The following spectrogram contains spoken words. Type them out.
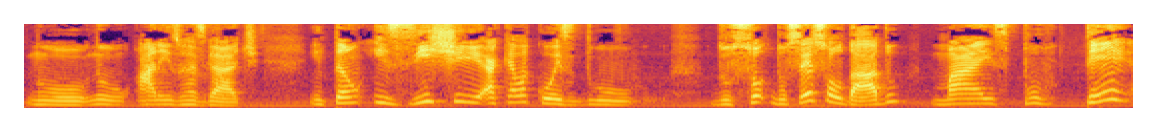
no, no Aliens o Resgate. Então existe aquela coisa do, do, so- do ser soldado, mas por ter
